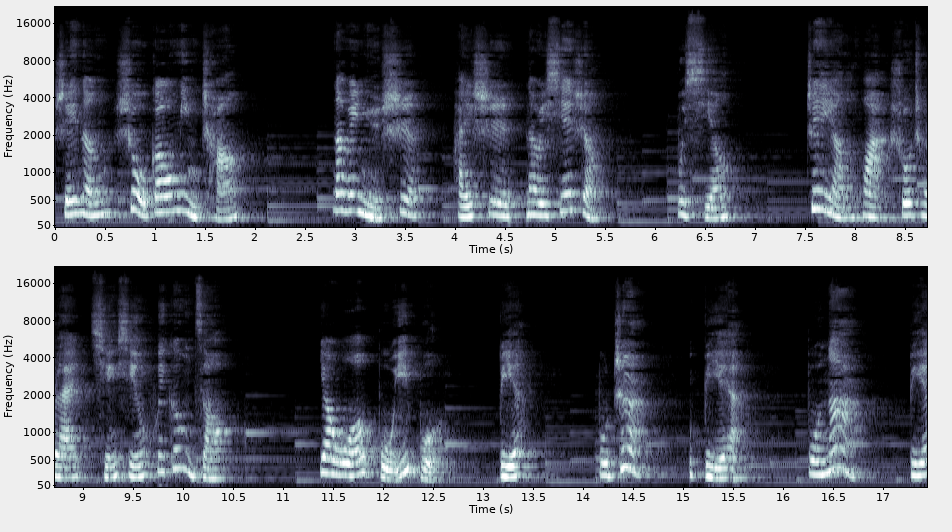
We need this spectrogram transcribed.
谁能寿高命长？那位女士还是那位先生？不行，这样的话说出来情形会更糟。要我补一补？别，补这儿？别，补那儿？别，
